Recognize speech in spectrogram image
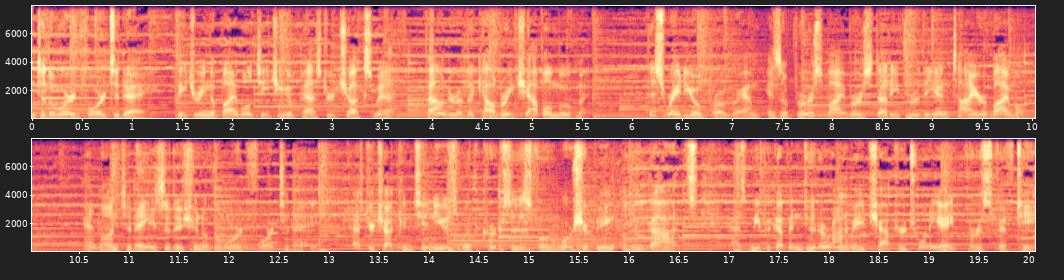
Welcome to the Word for Today, featuring the Bible teaching of Pastor Chuck Smith, founder of the Calvary Chapel Movement. This radio program is a verse by verse study through the entire Bible. And on today's edition of the Word for Today, Pastor Chuck continues with curses for worshiping other gods as we pick up in Deuteronomy chapter 28, verse 15.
